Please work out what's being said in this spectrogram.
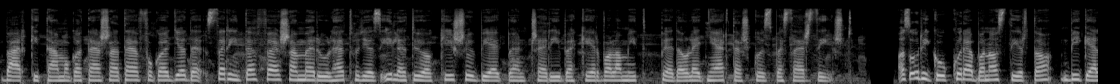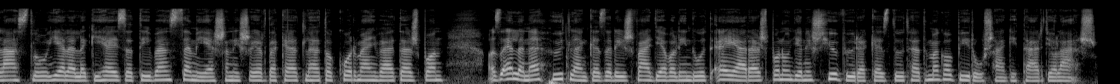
bárki támogatását elfogadja, de szerinte fel sem merülhet, hogy az illető a későbbiekben cserébe kér valamit, például egy nyertes közbeszerzést. Az Origó korábban azt írta, Bige László jelenlegi helyzetében személyesen is érdekelt lehet a kormányváltásban. Az ellene hűtlenkezelés vágyával indult eljárásban ugyanis jövőre kezdődhet meg a bírósági tárgyalás.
